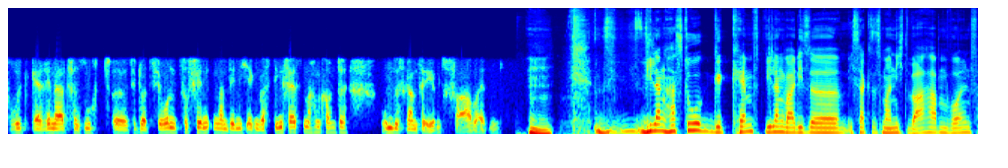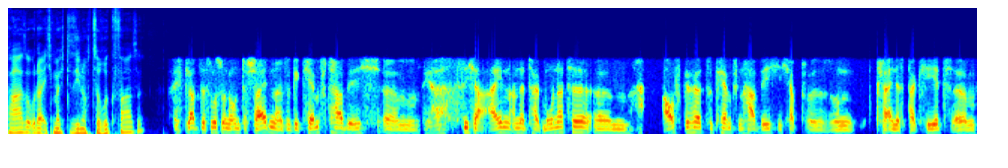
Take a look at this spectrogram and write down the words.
zurückerinnert, versucht, äh, Situationen zu finden, an denen ich irgendwas dingfest machen konnte, um das Ganze eben zu verarbeiten. Mhm. Wie lange hast du gekämpft? Wie lange war diese, ich sage es mal, nicht wahrhaben wollen Phase oder ich möchte sie noch zurück Phase? Ich glaube, das muss man noch unterscheiden. Also gekämpft habe ich ähm, ja sicher ein, anderthalb Monate. Ähm, aufgehört zu kämpfen habe ich. Ich habe äh, so ein kleines Paket ähm,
